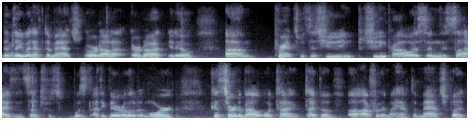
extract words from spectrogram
that right. they would have to match or not or not. You know, um, Prince with his shooting shooting prowess and his size and such was, was I think they were a little bit more concerned about what type type of uh, offer they might have to match. But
